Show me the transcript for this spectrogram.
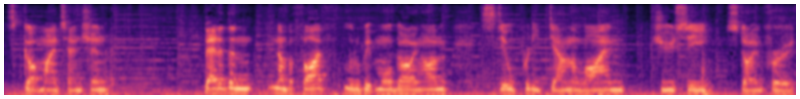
It's got my attention. Better than number five, a little bit more going on. Still pretty down the line, juicy, stone fruit.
